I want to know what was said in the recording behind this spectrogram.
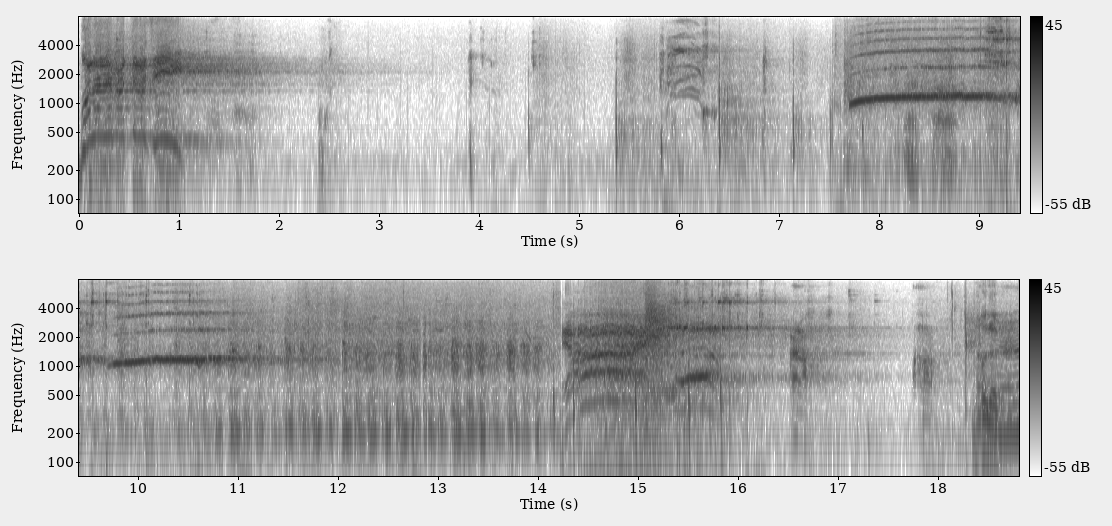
बोलो रे मद्रासी pull up.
